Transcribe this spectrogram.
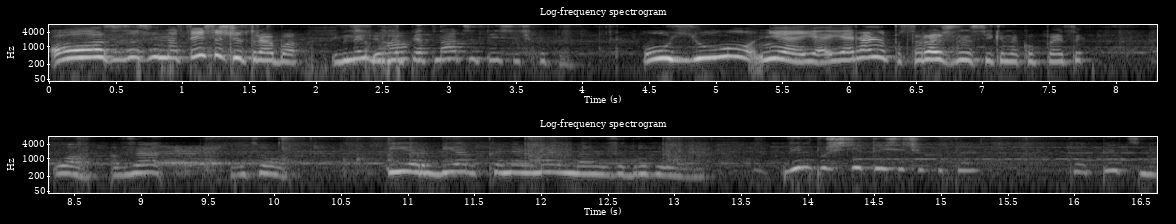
О, це ж на тисячу треба. І в них буде 15 тисяч хп. Ой-йо. Ні, я, я реально постараюся настільки накопити. О, а вже до цього. Фієрбер камерамен, в мене вже другий рівень. Він почти тисяча хп. Капець, ну.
